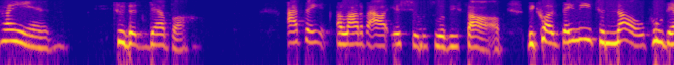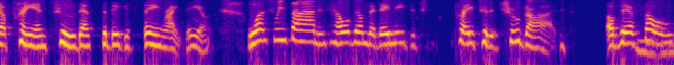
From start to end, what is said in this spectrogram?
praying to the devil. I think a lot of our issues will be solved because they need to know who they're praying to. That's the biggest thing right there. Once we find and tell them that they need to pray to the true God of their souls,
